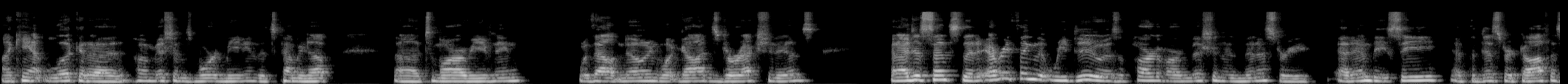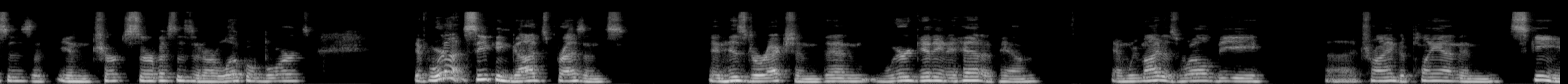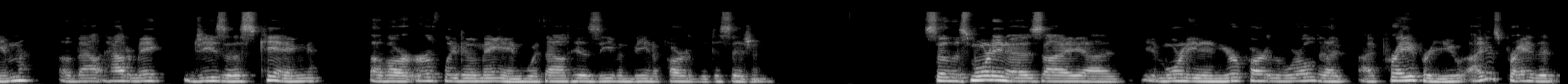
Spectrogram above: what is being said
I can't look at a home missions board meeting that's coming up uh, tomorrow evening without knowing what God's direction is. And I just sense that everything that we do is a part of our mission and ministry at NBC, at the district offices, in church services, in our local boards. If we're not seeking God's presence in His direction, then we're getting ahead of Him. And we might as well be uh, trying to plan and scheme about how to make Jesus king of our earthly domain without his even being a part of the decision. So this morning, as I uh, morning in your part of the world, I, I pray for you. I just pray that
